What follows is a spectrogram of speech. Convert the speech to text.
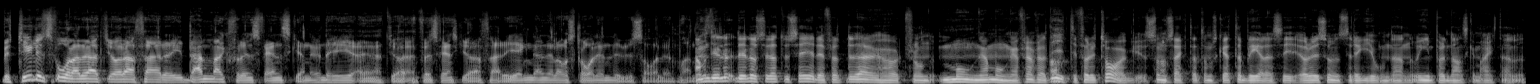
betydligt svårare att göra affärer i Danmark för en svensk än det är att göra, för en svensk göra affärer i England, eller Australien eller USA. Eller på ja, men det, det är lustigt att du säger det, för att det där har jag hört från många, många, framförallt ja. IT-företag som ja. sagt att de ska etablera sig i Öresundsregionen och in på den danska marknaden.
